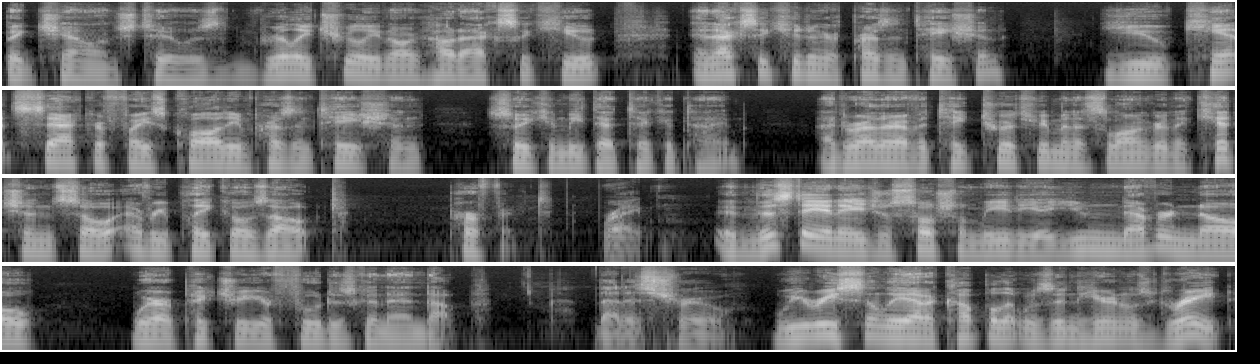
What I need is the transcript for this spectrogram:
big challenge too. Is really truly knowing how to execute and executing a presentation. You can't sacrifice quality and presentation so you can meet that ticket time. I'd rather have it take two or three minutes longer in the kitchen so every plate goes out perfect. right. In this day and age of social media, you never know where a picture of your food is going to end up. That is true. We recently had a couple that was in here and it was great.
